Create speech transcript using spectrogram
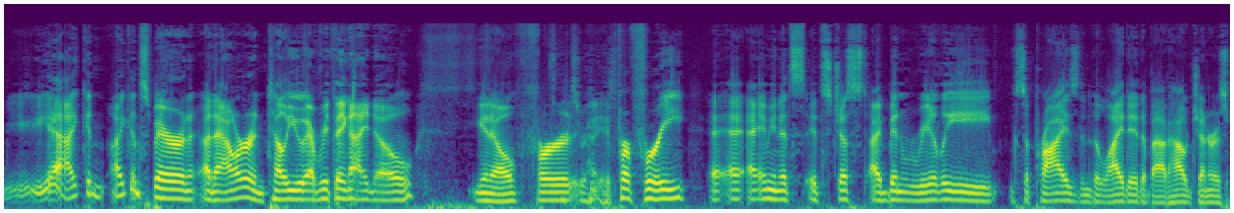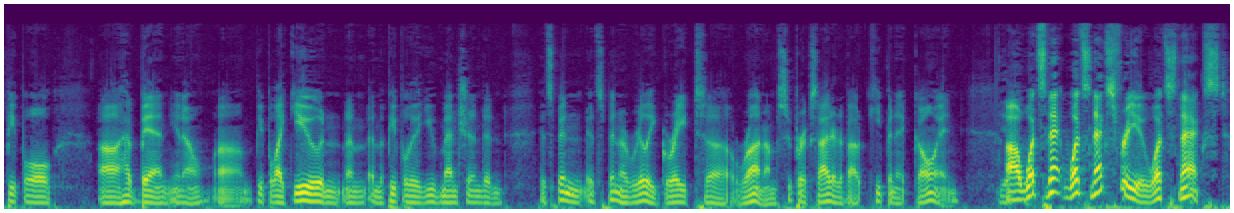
yeah, I can I can spare an, an hour and tell you everything I know, you know, for right. for free. I, I I mean, it's it's just I've been really surprised and delighted about how generous people uh, have been. You know, um, people like you and, and, and the people that you've mentioned, and it's been it's been a really great uh, run. I'm super excited about keeping it going. Uh, what's next? What's next for you? What's next?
